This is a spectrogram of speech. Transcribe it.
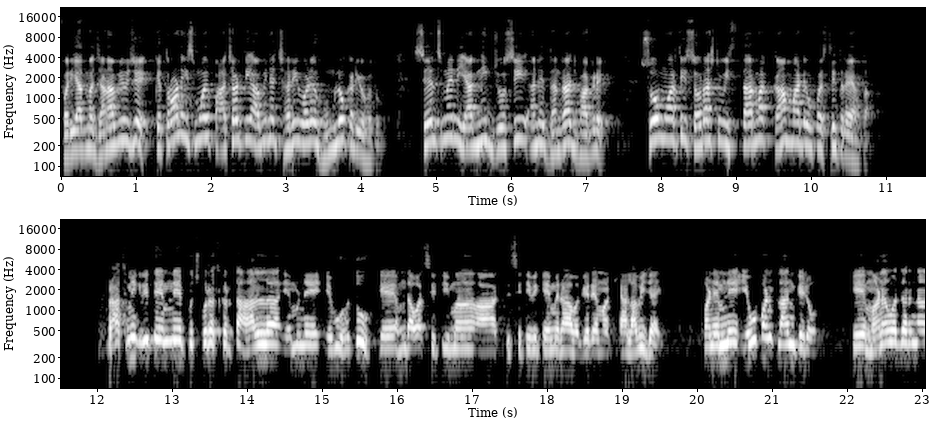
ફરિયાદમાં જણાવ્યું છે કે ત્રણ ઇસમોએ પાછળથી આવીને છરી વડે હુમલો કર્યો હતો. સેલ્સમેન યાજ્ઞિક જોશી અને ધનરાજ ભાગડે સોમવારથી સૌરાષ્ટ્ર વિસ્તારમાં કામ માટે ઉપસ્થિત રહ્યા હતા. પ્રાથમિક રીતે એમને પૂછપરછ કરતા હાલ એમને એવું હતું કે અમદાવાદ સિટીમાં આ સીસીટીવી કેમેરા વગેરેમાં ખ્યાલ આવી જાય. પણ એમને એવું પણ પ્લાન કર્યો કે માણાવદરના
